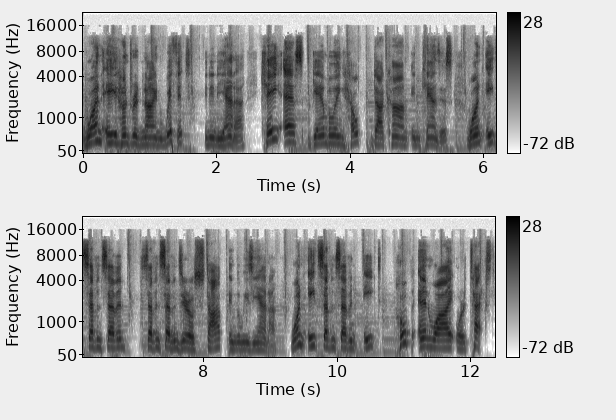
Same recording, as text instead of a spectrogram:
1-800-9-WITH-IT in Indiana, ksgamblinghelp.com in Kansas, 1 877 770 STOP in Louisiana, 1 877 8 HOPE NY or text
